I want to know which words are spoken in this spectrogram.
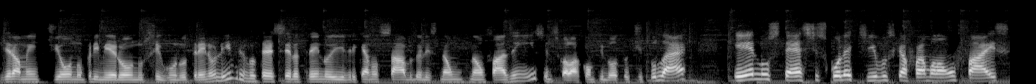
geralmente ou no primeiro ou no segundo treino livre. No terceiro treino livre, que é no sábado, eles não, não fazem isso, eles colocam o piloto titular. E nos testes coletivos que a Fórmula 1 faz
